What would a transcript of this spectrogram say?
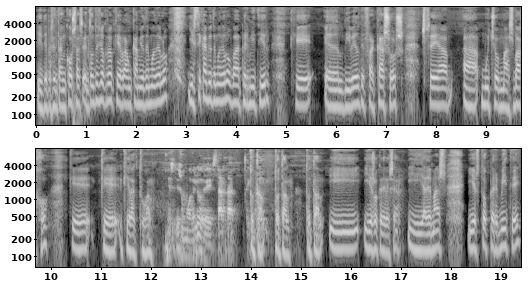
y, y, te presentan cosas. Entonces yo creo que habrá un cambio de modelo y este cambio de modelo va a permitir que el nivel de fracasos sea uh, mucho más bajo que, que, que, el actual. Este es un modelo de startup. Total, total, total. Y, y, es lo que debe ser. Y además, y esto permite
